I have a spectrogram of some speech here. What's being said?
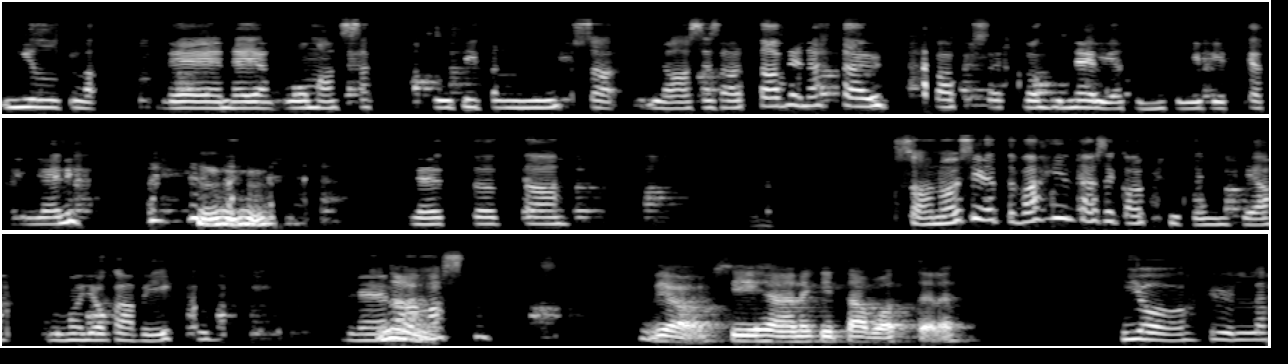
iltatreenejä omassa kotitannussa, ja se saattaa venähtää yksi, kaksi, että onkin neljä tuntia pitkä treeni. Et, tota, sanoisin, että vähintään se kaksi tuntia on joka viikko treenaamassa. No. Joo, siihen ainakin tavoittelet. Joo, kyllä.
